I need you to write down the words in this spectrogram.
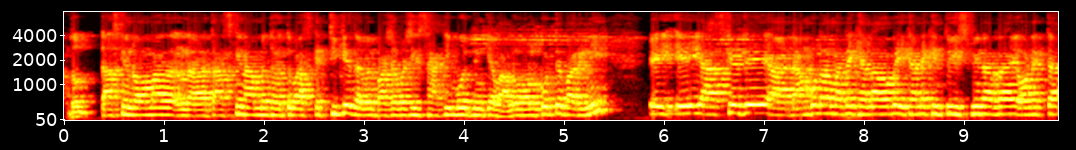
তো তাসকিন রহমান তাসকিন আহমেদ হয়তো আজকে টিকে যাবেন, পাশাপাশি সাকিব উদ্দিনকে ভালো বল করতে পারেনি। এই এই আজকে যে ডাম্বোলার মাঠে খেলা হবে, এখানে কিন্তু স্পিনাররাই অনেকটা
